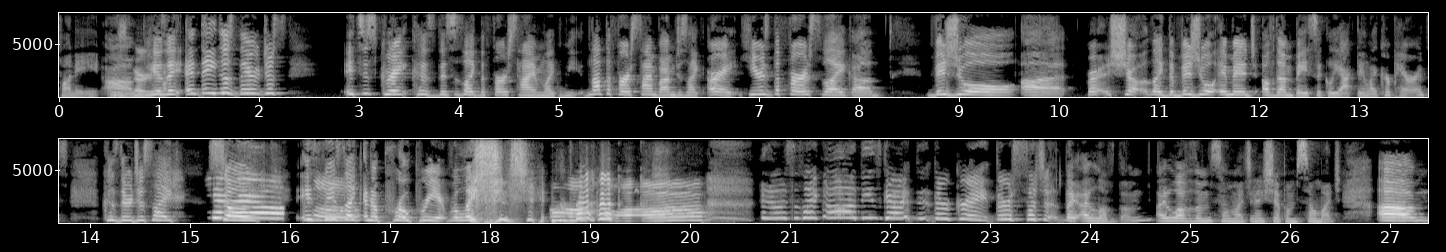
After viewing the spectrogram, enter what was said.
funny um very because they and they just they're just it's just great because this is like the first time like we not the first time but i'm just like all right here's the first like um visual uh show like the visual image of them basically acting like her parents because they're just like so is this like an appropriate relationship And I was just like, oh, these guys, they're great they're such a like I love them. I love them so much and I ship them so much. Um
